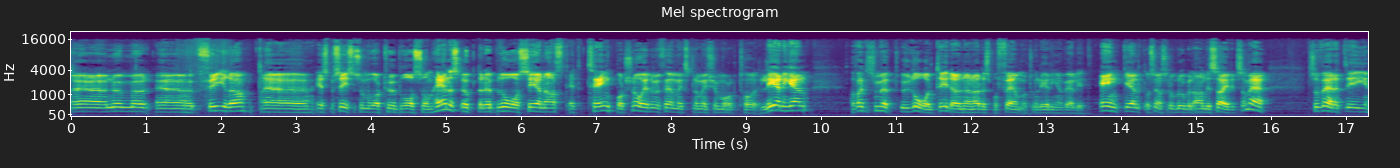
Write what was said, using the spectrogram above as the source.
eh, nummer eh, fyra. Eh, är precis som har varit hur bra som helst. Öppnade bra senast. Ett tänkbart scenario. Nummer 5 exclamation mark tar ledningen. Har faktiskt mött Ural tidigare när han hade på 5 och tog ledningen väldigt enkelt. Och sen så då Global Undecided som är så värdet i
